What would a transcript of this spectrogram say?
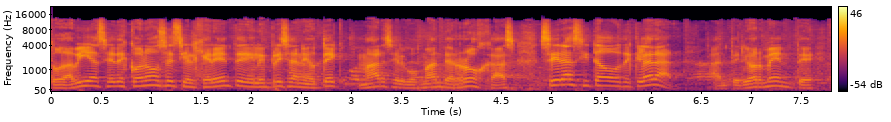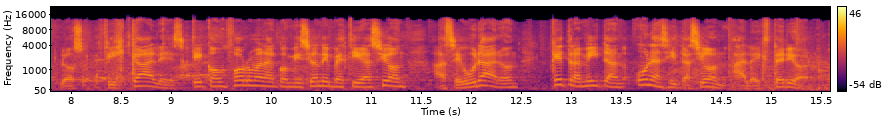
Todavía se desconoce si el gerente de la empresa Neotec, Marcel Guzmán de Rojas, será citado a declarar. Anteriormente, los fiscales que conforman la comisión de investigación aseguraron que tramitan una citación al exterior.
